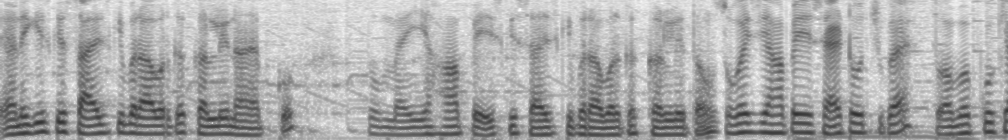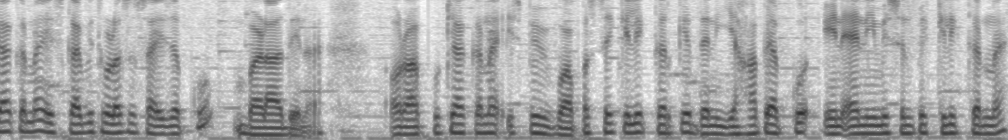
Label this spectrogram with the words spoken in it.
यानी कि इसके साइज़ के बराबर का कर लेना है आपको। तो मैं यहाँ पे इसके साइज़ के बराबर का कर लेता हूँ। सो so गाइज़ यहाँ पे ये सेट हो चुका है। तो अब आपको क्या करना है? इसका भी थोड़ा सा साइज़ आपको बढ़ा देना है। और आपको क्या करना है? इस पर वापस से क्लिक करके देन यहाँ पे आपको इन एनिमेशन पे क्लिक करना है।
